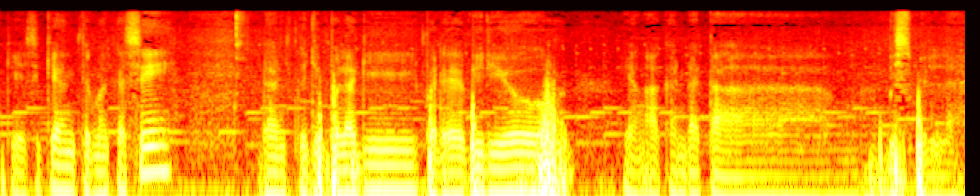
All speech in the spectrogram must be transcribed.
ok sekian. Terima kasih. Dan kita jumpa lagi pada video yang akan datang. Bismillah.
